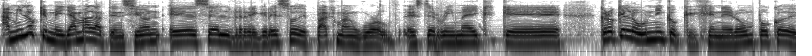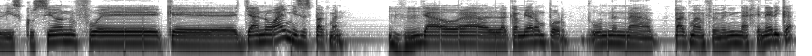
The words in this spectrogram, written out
a mí lo que me llama la atención es el regreso de Pac-Man World, este remake que creo que lo único que generó un poco de discusión fue que ya no hay Mrs. Pac-Man. Ya ahora la cambiaron por una Pac-Man femenina genérica.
